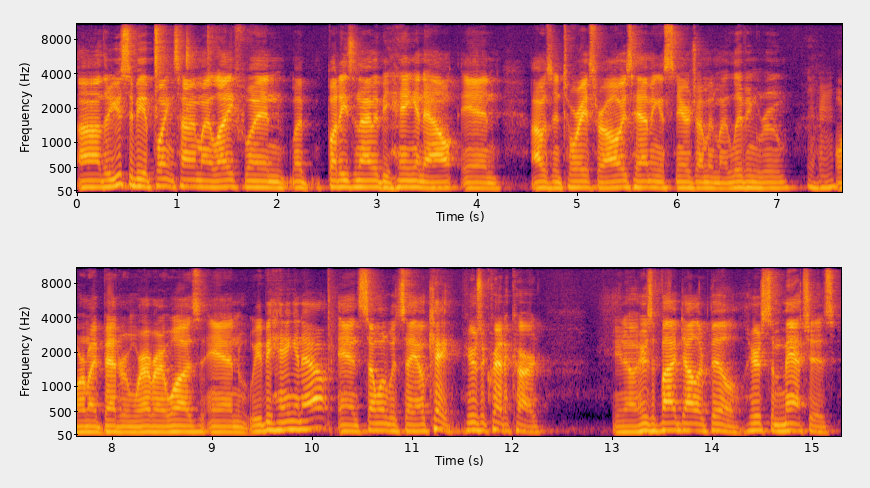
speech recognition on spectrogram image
Uh, there used to be a point in time in my life when my buddies and I would be hanging out, and I was notorious for always having a snare drum in my living room or my bedroom, wherever I was, and we'd be hanging out, and someone would say, "Okay, here's a credit card. You know, here's a five dollar bill. Here's some matches.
